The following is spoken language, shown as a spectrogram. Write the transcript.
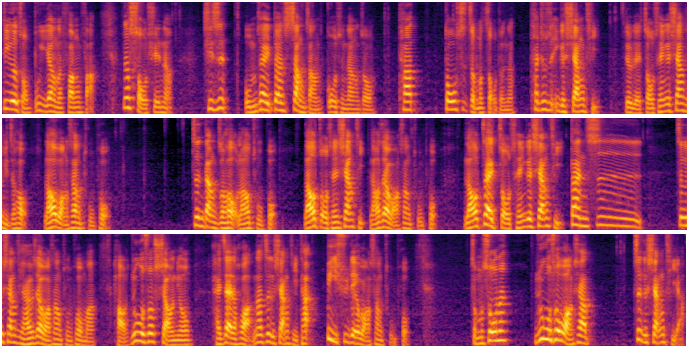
第二种不一样的方法。那首先呢，其实我们在一段上涨的过程当中，它都是怎么走的呢？它就是一个箱体，对不对？走成一个箱体之后，然后往上突破，震荡之后，然后突破，然后走成箱体，然后再往上突破，然后再走成一个箱体。但是这个箱体还会再往上突破吗？好，如果说小牛还在的话，那这个箱体它必须得往上突破。怎么说呢？如果说往下这个箱体啊，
